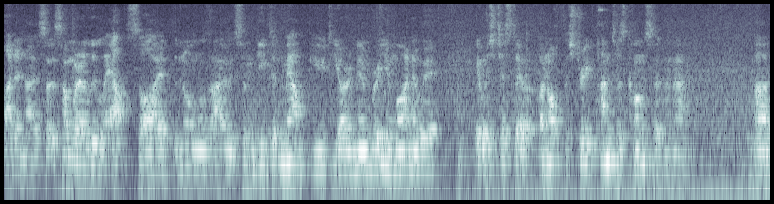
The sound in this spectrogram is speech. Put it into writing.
I don't know, so somewhere a little outside the normal. I some gigs at Mount Beauty, I remember at Umina, where it was just a, an off the street punters concert, and. Uh, um,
